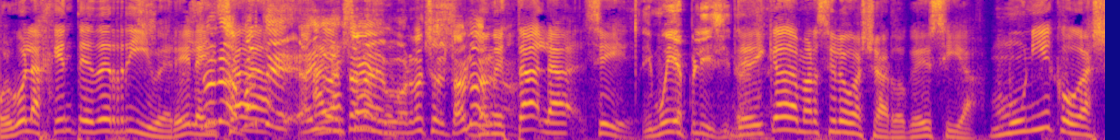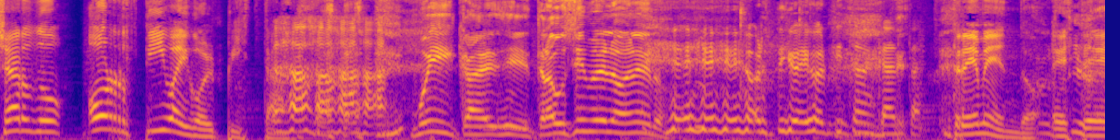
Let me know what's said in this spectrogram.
colgó la gente de River, ¿eh? la No, no, hinchada aparte, ahí a donde está la de borracho del tablón. donde ¿no? está la, sí, Y muy explícita. dedicada a Marcelo Gallardo, que decía, muñeco Gallardo, ortiva y golpista. Muy, sí, traducímelo, negro. Ortiga y golpista me encanta. Tremendo. Este,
